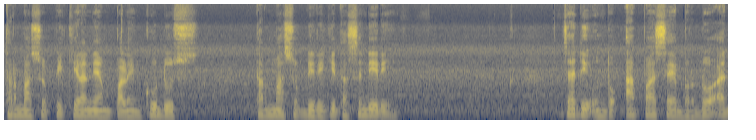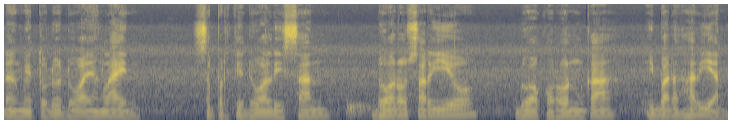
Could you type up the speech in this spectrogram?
termasuk pikiran yang paling kudus, termasuk diri kita sendiri? Jadi untuk apa saya berdoa dengan metode doa yang lain, seperti doa lisan, doa rosario, doa koronka, ibadat harian?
